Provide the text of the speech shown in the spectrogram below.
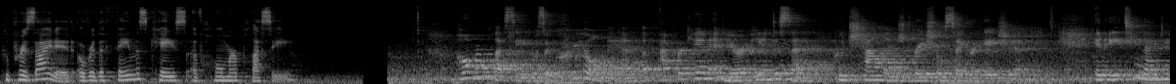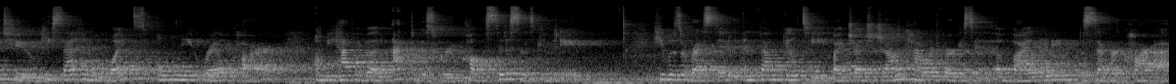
who presided over the famous case of Homer Plessy. Homer Plessy was a Creole man of African and European descent who challenged racial segregation. In 1892, he sat in a whites only rail car on behalf of an activist group called the Citizens Committee. He was arrested and found guilty by Judge John Howard Ferguson of violating the Separate Car Act.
